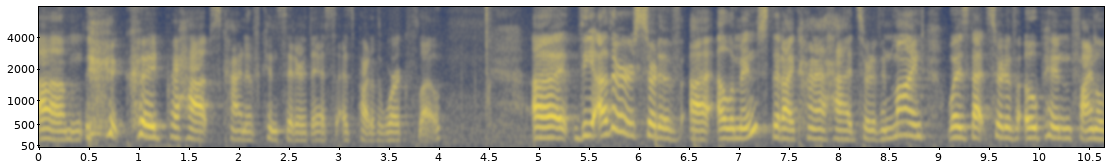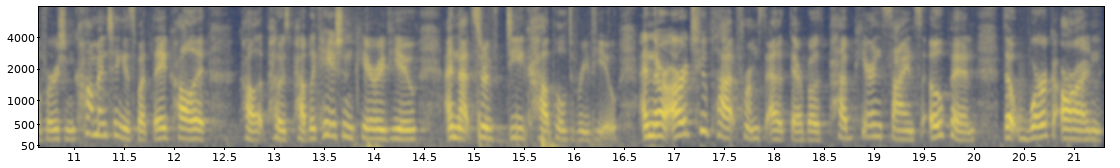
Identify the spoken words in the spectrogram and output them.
um, could perhaps kind of consider this as part of the workflow. Uh, the other sort of uh, element that I kind of had sort of in mind was that sort of open final version commenting is what they call it, call it post-publication peer review, and that sort of decoupled review. And there are two platforms out there, both PubPeer and ScienceOpen, that work on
